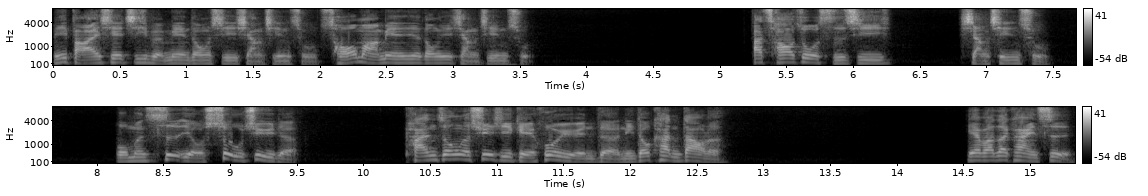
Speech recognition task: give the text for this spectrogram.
你把一些基本面东西想清楚，筹码面一些东西想清楚，他、啊、操作时机想清楚，我们是有数据的，盘中的讯息给会员的，你都看到了，要不要再看一次？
